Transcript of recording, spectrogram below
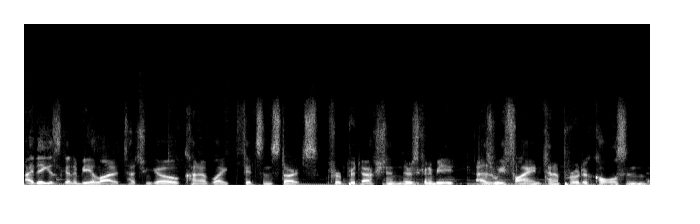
I think it's going to be a lot of touch and go, kind of like fits and starts for production. There's going to be, as we find, kind of protocols and,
